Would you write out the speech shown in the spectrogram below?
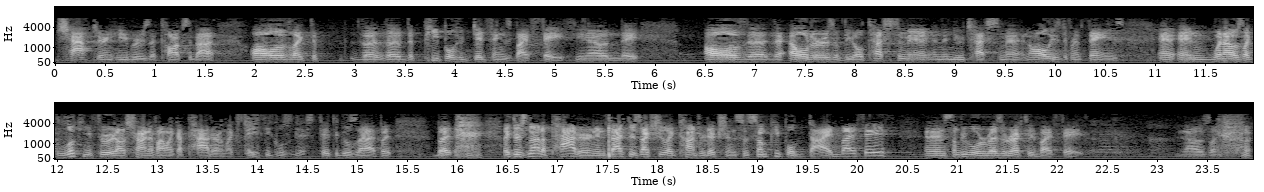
chapter in Hebrews that talks about all of like the, the, the, the people who did things by faith, you know, and they, all of the, the elders of the Old Testament and the New Testament and all these different things. And, and when I was like looking through it, I was trying to find like a pattern, like faith equals this, faith equals that. But, but like there's not a pattern. In fact, there's actually like contradictions. So some people died by faith, and then some people were resurrected by faith. And I was like,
